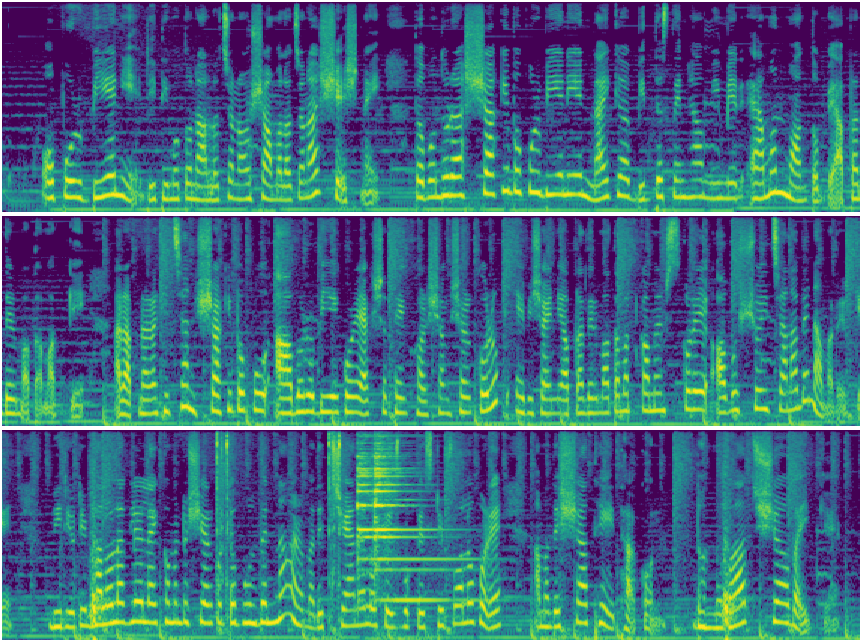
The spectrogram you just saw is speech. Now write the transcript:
অপুর বিয়ে নিয়ে রীতিমতন আলোচনা ও সমালোচনা শেষ নেই। তো বন্ধুরা, সাকিব অপুর বিয়ে নিয়ে নায়িকা বিদ্যা সিনহা মিমের এমন মন্তব্যে আপনাদের মতামতকে। আর আপনারা কি চান সাকিব অপু আবারও বিয়ে করে একসাথে ঘর সংসার করুক? এ বিষয় নিয়ে আপনাদের মতামত কমেন্টস করে অবশ্যই জানাবেন আমাদেরকে। ভিডিওটি ভালো লাগলে লাইক কমেন্ট ও শেয়ার করতে ভুলবেন না। আর আমাদের চ্যানেল ও ফেসবুক পেজটি ফলো করে আমাদের সাথেই থাকুন। ধন্যবাদ সবাইকে।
